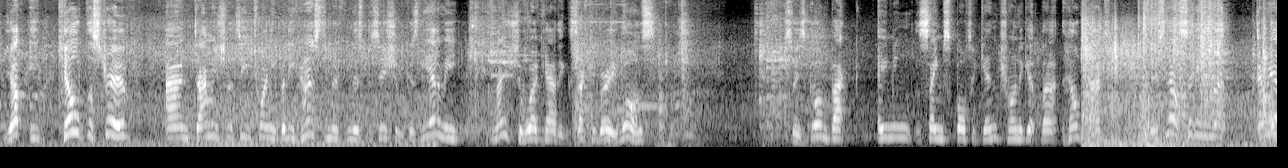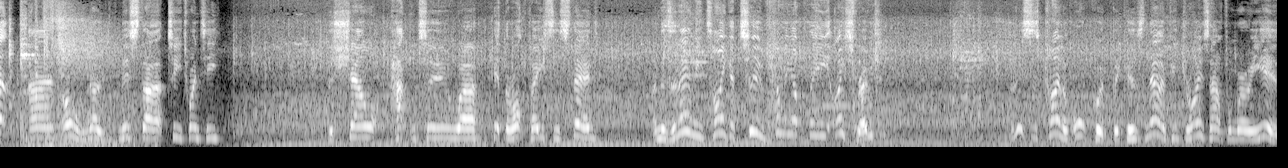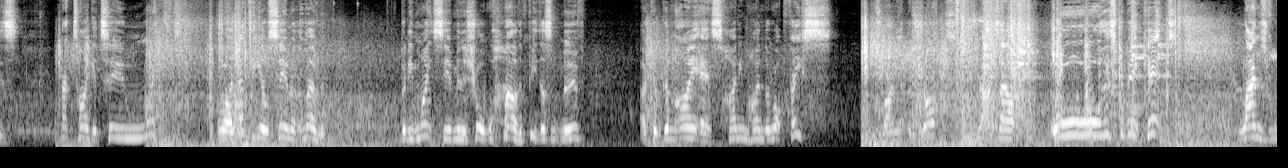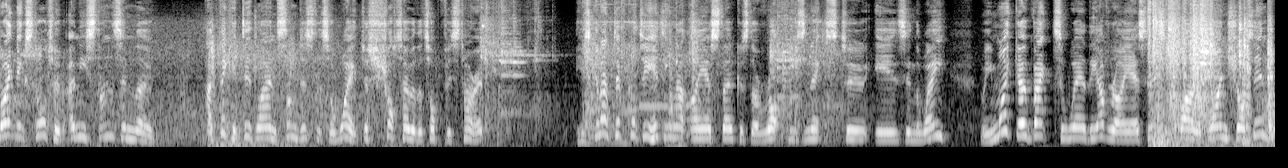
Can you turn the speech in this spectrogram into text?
Yep, he killed the Striv and damaged the T20, but he has to move from this position because the enemy managed to work out exactly where he was so he's gone back, aiming the same spot again, trying to get that Hellcat. He's now sitting in that area, and oh no, missed that T20. The shell happened to uh, hit the rock face instead. And there's an enemy Tiger 2 coming up the ice road. And this is kind of awkward because now if he drives out from where he is, that Tiger 2 might... Well, I don't think he'll see him at the moment but he might see him in a short while if he doesn't move. Okay, we've got an IS hiding behind the rock face. Lining up the shots. Rounds out. Oh, this could be a kit. Lands right next door to him. Only stuns him though. I think it did land some distance away. It just shot over the top of his turret. He's going to have difficulty hitting that IS though because the rock he's next to is in the way. We might go back to where the other IS is and fire a blind shot in.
